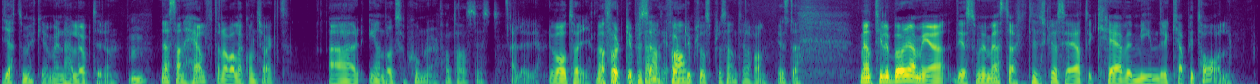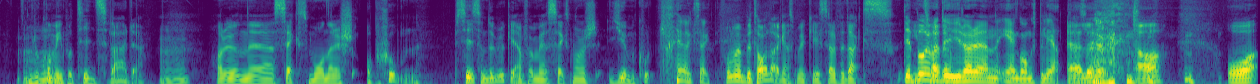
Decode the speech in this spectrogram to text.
jättemycket med den här löptiden. Mm. Nästan hälften av alla kontrakt är endagsoptioner. Fantastiskt. Eller det var att ta i, men ja, 40, 40, 40 plus procent i alla fall. Just det. Men till att börja med, det som är mest attraktivt skulle jag säga är att det kräver mindre kapital. Och då Mm. kommer vi in på tidsvärde. Mm. Har du en eh, sex månaders option, precis som du brukar jämföra med sex månaders gymkort, Ja, exakt. får man betala ganska mycket istället för dags Det bör vara dyrare än engångsbiljett. alltså. Eller hur? Ja. Och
